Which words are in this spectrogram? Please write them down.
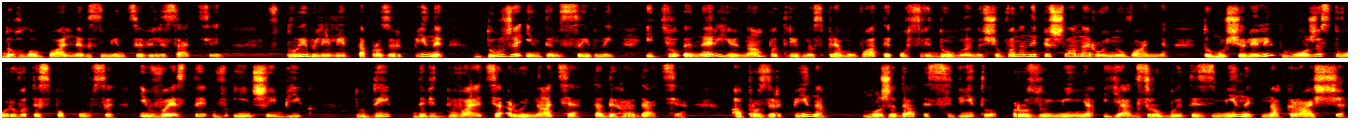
до глобальних змін цивілізації. Вплив Ліліт та Прозерпіни дуже інтенсивний, і цю енергію нам потрібно спрямувати усвідомлено, щоб вона не пішла на руйнування, тому що Ліліт може створювати спокуси і ввести в інший бік, туди, де відбувається руйнація та деградація. А Прозерпіна може дати світло, розуміння, як зробити зміни на краще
